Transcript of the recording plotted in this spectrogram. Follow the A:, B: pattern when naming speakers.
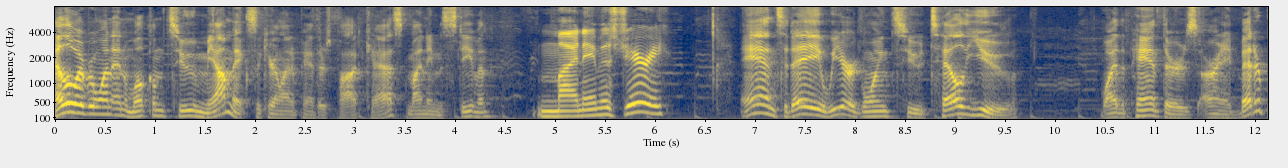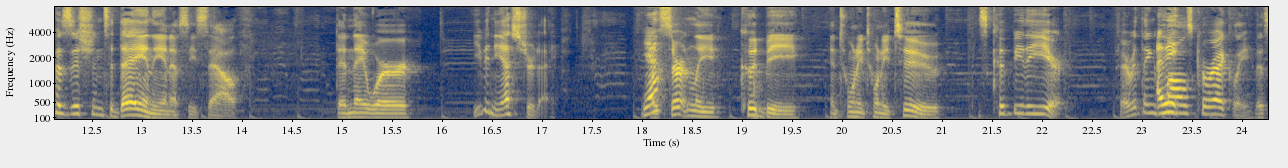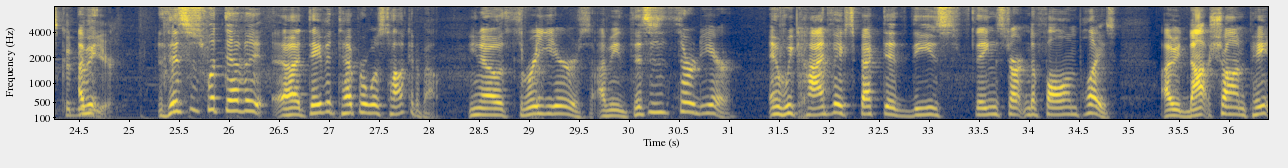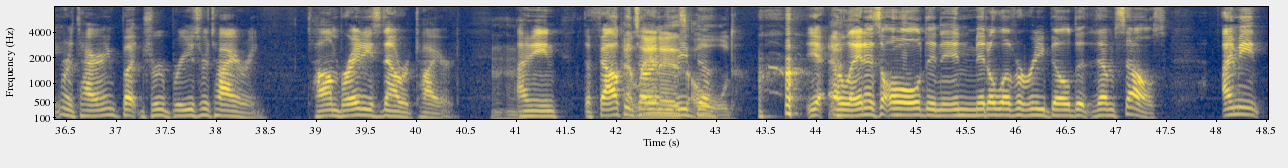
A: Hello, everyone, and welcome to Meow Mix, the Carolina Panthers podcast. My name is Steven.
B: My name is Jerry.
A: And today we are going to tell you why the Panthers are in a better position today in the NFC South than they were even yesterday.
B: Yeah.
A: It certainly could be in 2022. This could be the year. If everything
B: I mean-
A: falls correctly, this could be
B: I
A: the
B: mean-
A: year.
B: This is what David, uh, David Tepper was talking about. You know, three years. I mean, this is the third year. And we kind of expected these things starting to fall in place. I mean, not Sean Payton retiring, but Drew Brees retiring. Tom Brady's now retired. Mm-hmm. I mean, the Falcons
A: Atlanta
B: are in
A: is
B: rebuild.
A: old.
B: Yeah, Atlanta's old and in middle of a rebuild themselves. I mean,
